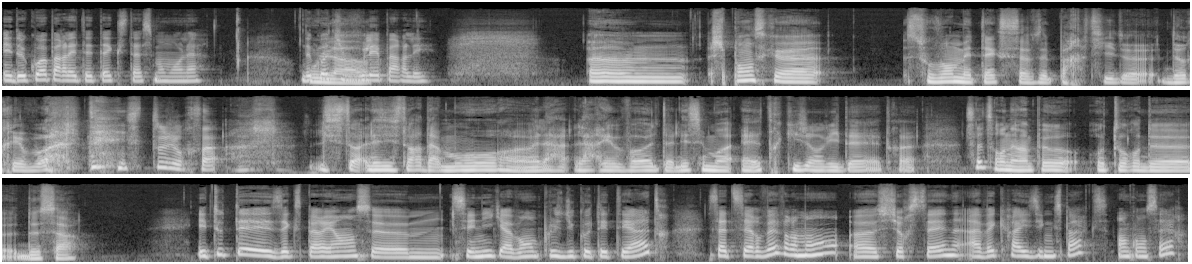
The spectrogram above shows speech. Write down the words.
Et de quoi parlaient tes textes à ce moment-là? De quoi tu voulais parler? Je pense que souvent mes textes, ça faisait partie de, de révolte. C'est toujours ça les histoires d'amour, euh, la, révolte, laissez-moi être qui j'ai envie d'être. Ça tournait un peu autour de, ça. Et toutes tes expériences euh, scéniques avant, plus du côté théâtre, ça te servait vraiment euh, sur scène avec Rising Sparks en concert?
